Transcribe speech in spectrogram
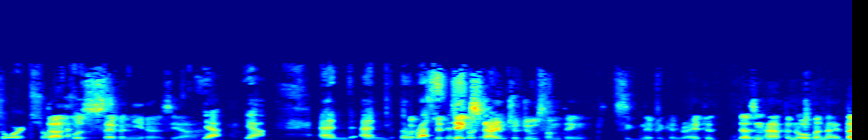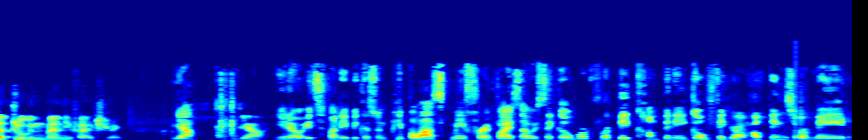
short shortcut. that was seven years, yeah. Yeah, yeah. And and the But rest it is takes sort of time to do something significant, right? It doesn't happen overnight. That too in manufacturing. Yeah, yeah. You know, it's funny because when people ask me for advice, I always say, go work for a big company. Go figure out how things are made.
